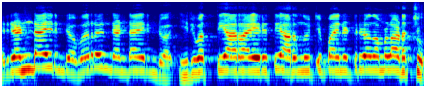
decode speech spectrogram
രണ്ടായിരം രൂപ വെറും രണ്ടായിരം രൂപ ഇരുപത്തി ആറായിരത്തി അറുന്നൂറ്റി പതിനെട്ട് രൂപ നമ്മൾ അടച്ചു.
